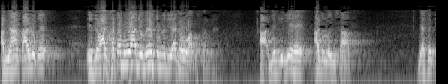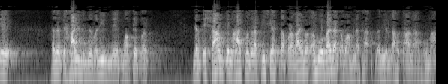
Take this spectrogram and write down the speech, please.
اب یہاں تعلق ہے، اس ختم ہوا، جو مہر تم نے دیا تھا وہ واپس کر رہے ہیں۔ دیکھیے، یہ ہے عدل و انصاف۔ جیسے کہ حضرت خالد بن ولید نے ایک موقع پر، جبکہ شام کے محاذ کو ذرا پیچھے ہٹنا پڑا غالب ابو عبیدہ کا معاملہ تھا، رضی اللہ تعالیٰ گھوما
